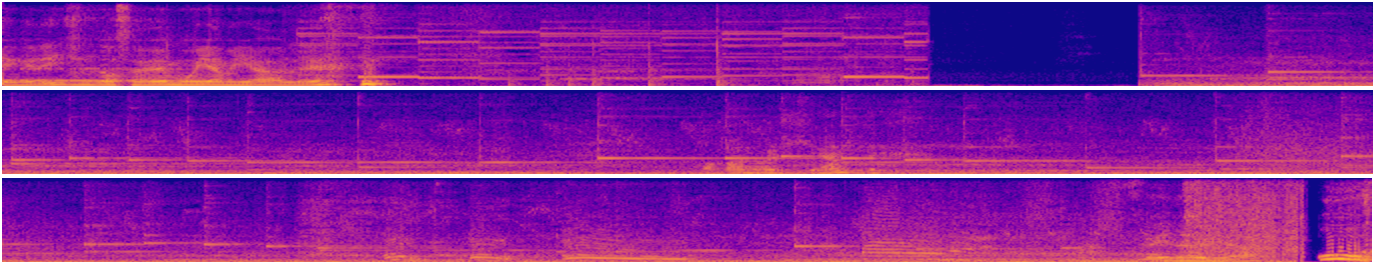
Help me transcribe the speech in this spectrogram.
Este Grinch no se ve muy amigable. ¿eh? Papá Noel gigante. Feliz Navidad. ¡Uh!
